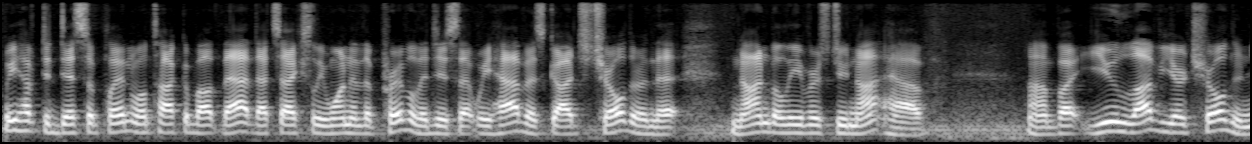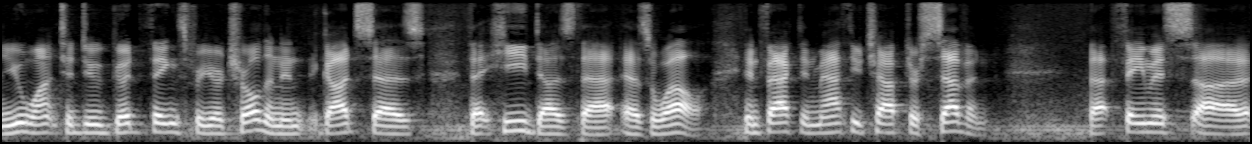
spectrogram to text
we have to discipline. We'll talk about that. That's actually one of the privileges that we have as God's children that non believers do not have. Uh, but you love your children. You want to do good things for your children. And God says that He does that as well. In fact, in Matthew chapter 7, that famous uh,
